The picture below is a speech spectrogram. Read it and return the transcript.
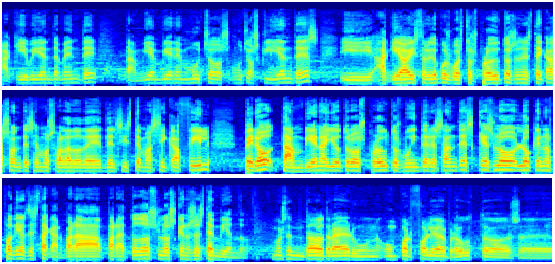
aquí evidentemente también vienen muchos, muchos clientes y aquí habéis traído pues, vuestros productos, en este caso antes hemos hablado del sistema SICA Fill, pero también hay otros productos muy interesantes. ¿Qué es lo, que nos podías destacar para, para, todos los que nos estén viendo? Hemos intentado traer un, un portfolio de productos... Eh,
